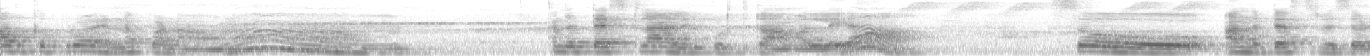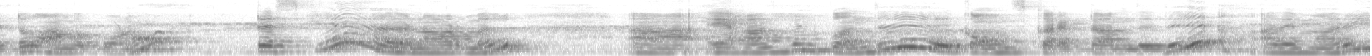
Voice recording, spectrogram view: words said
அதுக்கப்புறம் என்ன பண்ணாங்கன்னா அந்த டெஸ்ட்லாம் எழுதி கொடுத்துட்டாங்க இல்லையா? ஸோ அந்த டெஸ்ட் ரிசல்ட்டும் வாங்க போனோம். டெஸ்ட்டில் நார்மல் என் ஹஸ்பண்ட்க்கு வந்து கவுண்ட்ஸ் கரெக்டாக இருந்தது. அதே மாதிரி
